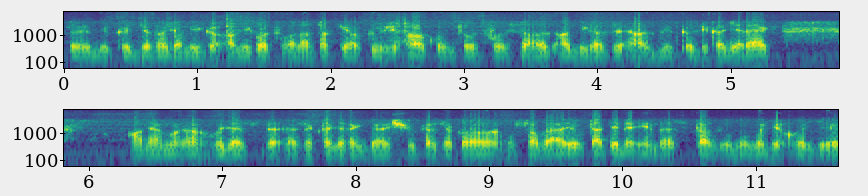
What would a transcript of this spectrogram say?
működjön, hogy amíg, amíg ott van az, aki a, külső, a kontrollt hozza, addig az, az működik a gyerek hanem hogy ez, ezek legyenek belsők, ezek a szabályok. Tehát én, én ezt azt gondolom, hogy, hogy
